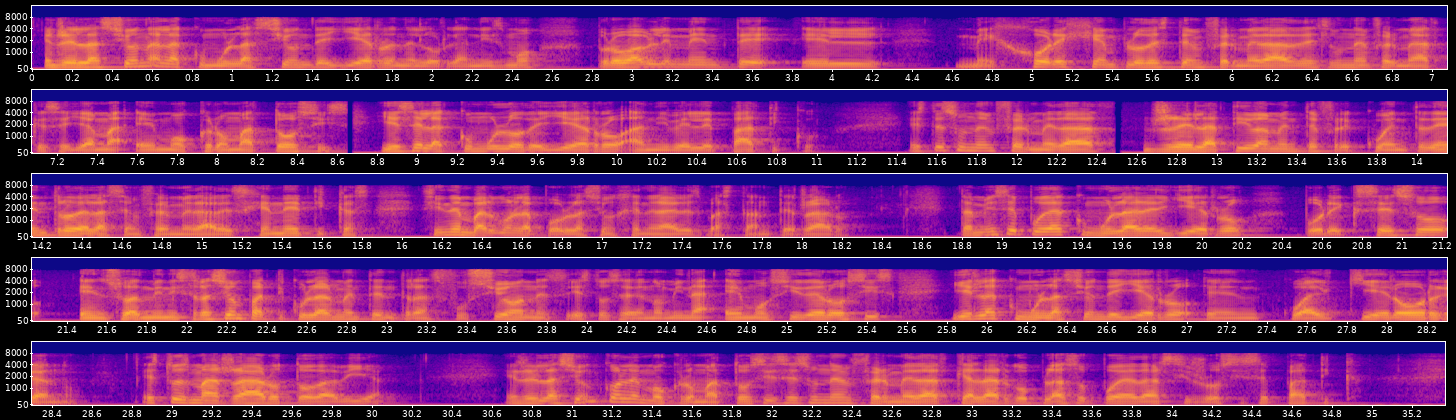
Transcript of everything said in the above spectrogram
En relación a la acumulación de hierro en el organismo, probablemente el mejor ejemplo de esta enfermedad es una enfermedad que se llama hemocromatosis y es el acúmulo de hierro a nivel hepático. Esta es una enfermedad relativamente frecuente dentro de las enfermedades genéticas, sin embargo en la población general es bastante raro. También se puede acumular el hierro por exceso en su administración, particularmente en transfusiones, y esto se denomina hemosiderosis, y es la acumulación de hierro en cualquier órgano. Esto es más raro todavía. En relación con la hemocromatosis es una enfermedad que a largo plazo puede dar cirrosis hepática.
